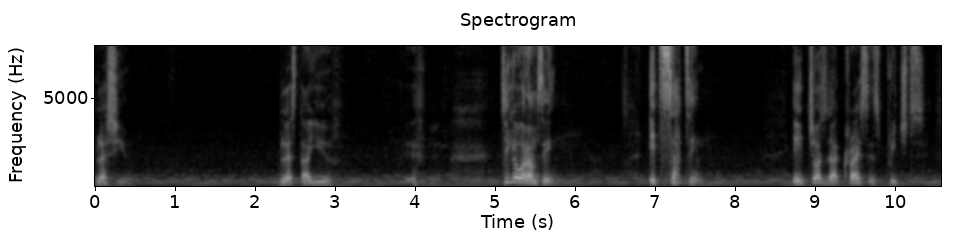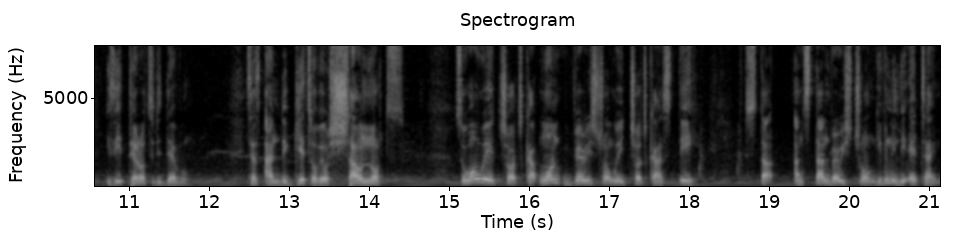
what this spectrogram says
Bless you. Blessed are you. Do you get what I'm saying? It's certain. A church that Christ is preached is a terror to the devil. It says, and the gates of hell shall not. So one way a church can, one very strong way a church can stay, stand, and stand very strong, even in the air time,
